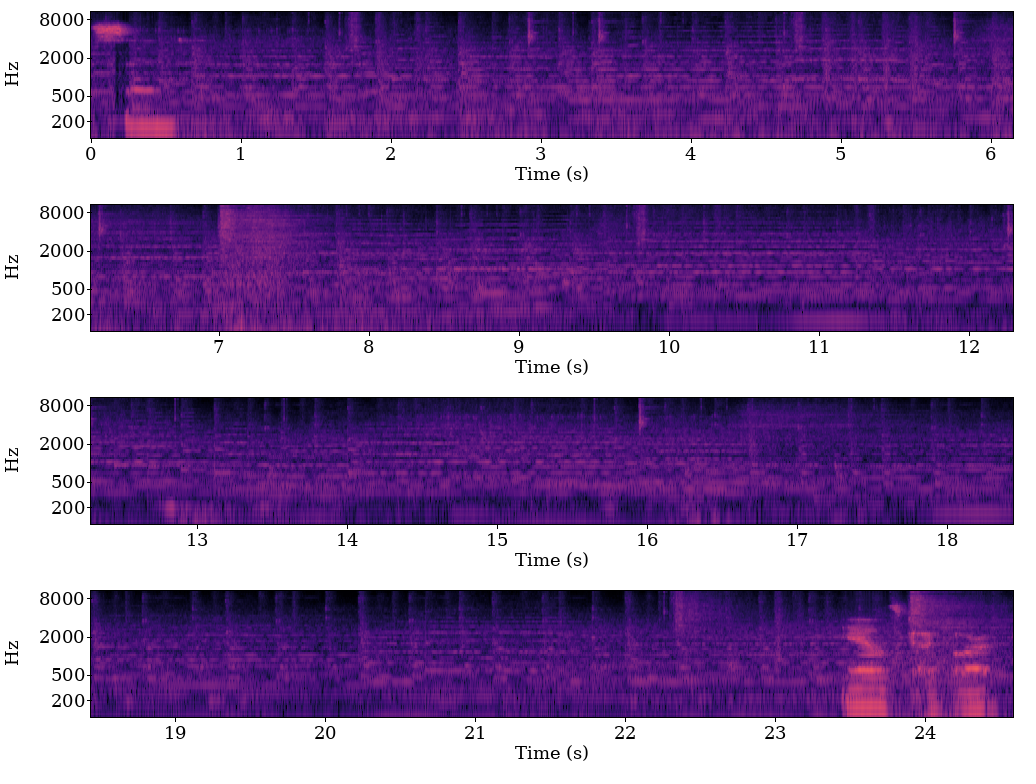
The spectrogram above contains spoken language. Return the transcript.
Could send. Yeah, let's go for it.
